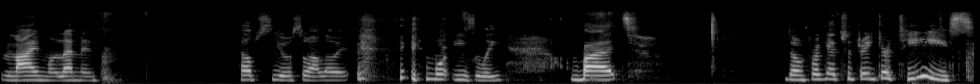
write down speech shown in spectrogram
lime or lemon helps you swallow it more easily. But don't forget to drink your teas.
